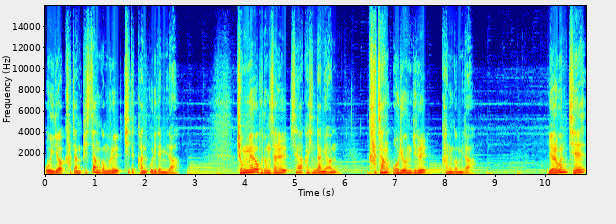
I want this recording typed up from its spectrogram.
오히려 가장 비싼 건물을 취득한 꼴이 됩니다. 경매로 부동산을 생각하신다면 가장 어려운 길을 가는 겁니다. 여러분, 제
